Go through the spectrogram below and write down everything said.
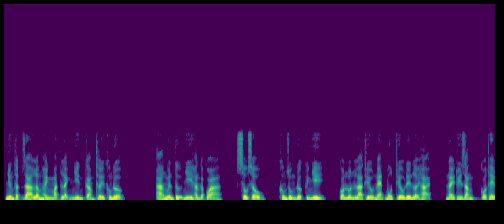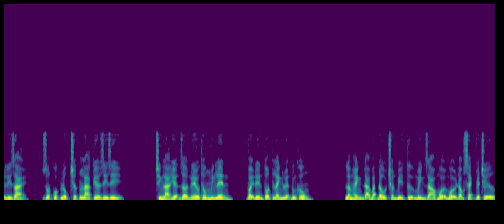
Nhưng thật ra lâm hành mắt lạnh nhìn cảm thấy không được. A Nguyên tự nhi hắn gặp qua, xấu xấu, không dùng được kính nhi, còn luôn là thiếu nét bút thiếu đến lợi hại, này tuy rằng có thể lý giải, rốt cuộc lúc trước là kia gì gì. Chính là hiện giờ nếu thông minh lên, vậy đến tốt lành luyện đúng không? Lâm Hành đã bắt đầu chuẩn bị tự mình giáo muội muội đọc sách viết chữ.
